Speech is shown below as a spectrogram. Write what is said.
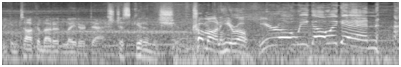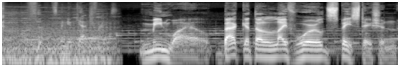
We can talk about it later, Dash. Just get in the ship. Come on, hero. Hero we go again! That's my new catchphrase. Meanwhile, back at the Life World Space Station,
